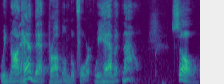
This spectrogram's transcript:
We'd not had that problem before. We have it now. So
